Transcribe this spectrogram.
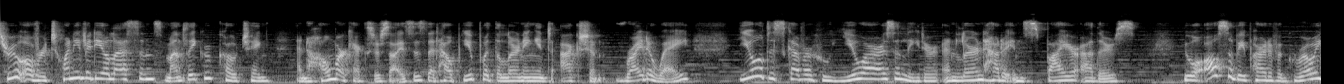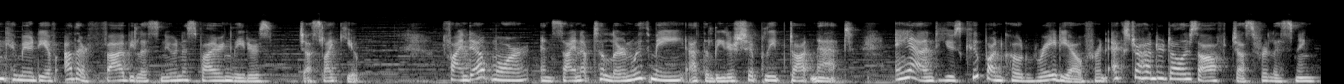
Through over 20 video lessons, monthly group coaching, and homework exercises that help you put the learning into action right away, you will discover who you are as a leader and learn how to inspire others. You will also be part of a growing community of other fabulous new and aspiring leaders just like you. Find out more and sign up to learn with me at theleadershipleap.net and use coupon code RADIO for an extra $100 off just for listening.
